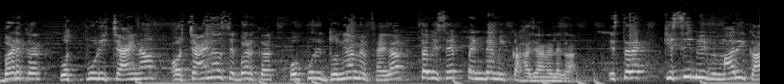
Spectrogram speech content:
बढ़कर वो पूरी चाइना और चाइना से बढ़कर वो पूरी दुनिया में फैला, तब इसे पेंडेमिक कहा जाने लगा। इस तरह किसी भी बीमारी का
